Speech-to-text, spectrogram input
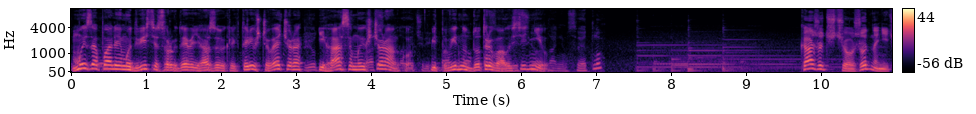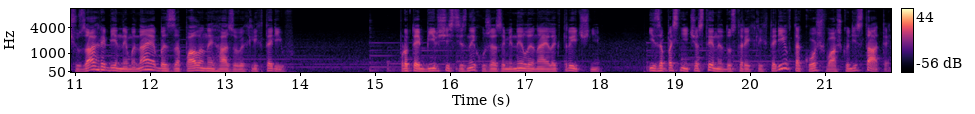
Ми запалюємо 249 газових ліхтарів щовечора і гасимо їх щоранку, відповідно до тривалості днів. Кажуть, що жодна ніч у Загребі не минає без запалених газових ліхтарів. Проте більшість із них уже замінили на електричні. І запасні частини до старих ліхтарів також важко дістати.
